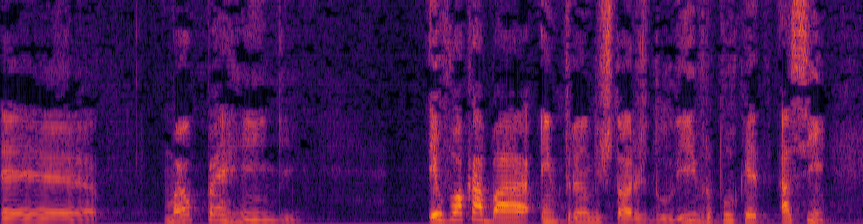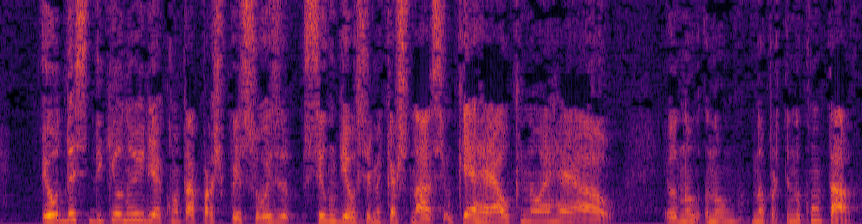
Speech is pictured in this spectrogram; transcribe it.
É, o maior perrengue. Eu vou acabar entrando em histórias do livro porque, assim, eu decidi que eu não iria contar para as pessoas se um dia você me questionasse o que é real o que não é real. Eu não, não, não pretendo contar.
